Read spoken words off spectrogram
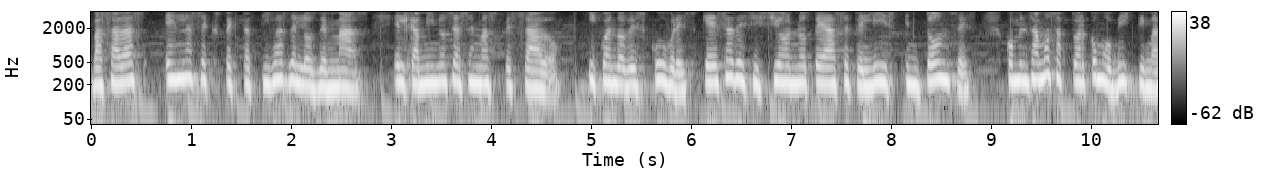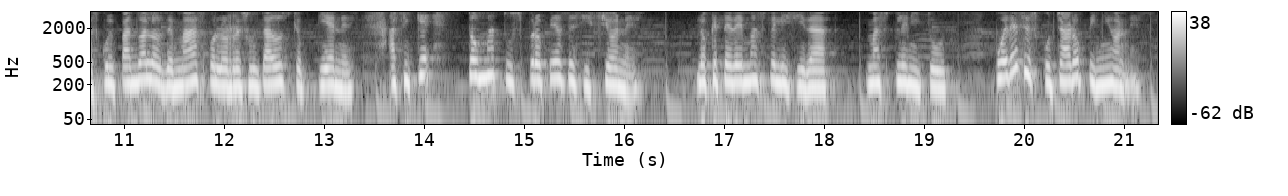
basadas en las expectativas de los demás, el camino se hace más pesado. Y cuando descubres que esa decisión no te hace feliz, entonces comenzamos a actuar como víctimas, culpando a los demás por los resultados que obtienes. Así que toma tus propias decisiones, lo que te dé más felicidad, más plenitud. Puedes escuchar opiniones,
